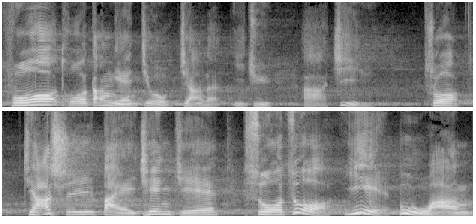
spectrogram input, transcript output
佛陀当年就讲了一句啊寄语，说：“假使百千劫。”所作业不亡，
